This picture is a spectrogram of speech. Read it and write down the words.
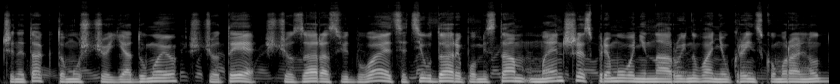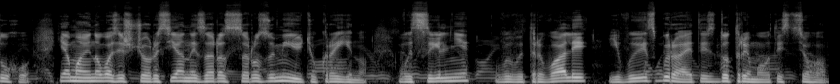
чи не так? Тому що я думаю, що те, що зараз відбувається, ці удари по містам менше спрямовані на руйнування українського морального духу. Я маю на увазі, що росіяни зараз розуміють Україну. Ви сильні, ви витривалі, і ви збираєтесь дотримуватись цього.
